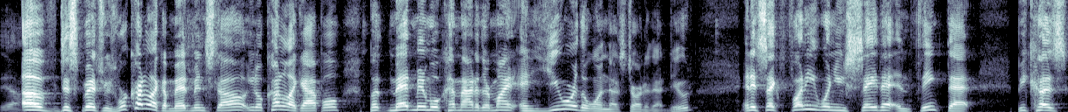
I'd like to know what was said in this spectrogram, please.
Yeah. of dispensaries. We're kind of like a MedMen style, you know, kind of like Apple, but MedMen will come out of their mind, and you are the one that started that, dude. And it's like funny when you say that and think that because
